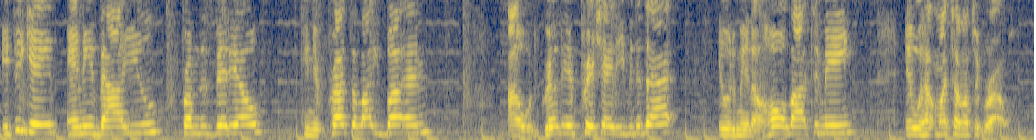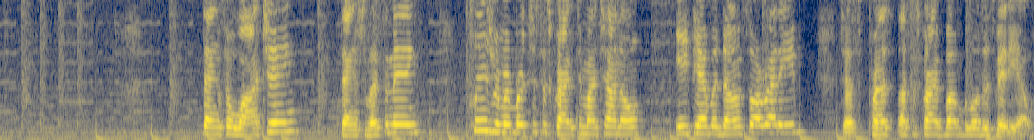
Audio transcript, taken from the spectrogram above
If you gain any value from this video, can you press the like button? I would greatly appreciate it if you did that. It would mean a whole lot to me. It will help my channel to grow. Thanks for watching. Thanks for listening. Please remember to subscribe to my channel. If you haven't done so already, just press the subscribe button below this video.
